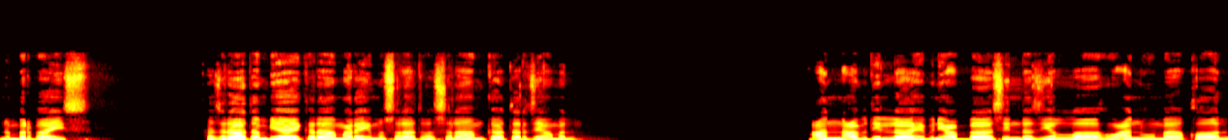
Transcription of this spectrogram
نمبر بائیس۔ حضرات انبیاء کرام علیہ الصلاۃ والسلام کا طرز عمل۔ عن عبد الله بن عباس رضی اللہ عنہما قال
